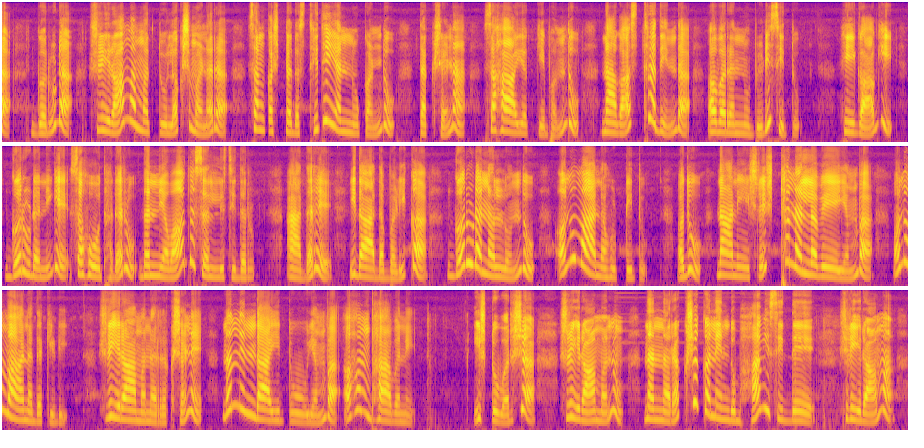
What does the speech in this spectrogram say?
ಗರುಡ ಶ್ರೀರಾಮ ಮತ್ತು ಲಕ್ಷ್ಮಣರ ಸಂಕಷ್ಟದ ಸ್ಥಿತಿಯನ್ನು ಕಂಡು ತಕ್ಷಣ ಸಹಾಯಕ್ಕೆ ಬಂದು ನಾಗಾಸ್ತ್ರದಿಂದ ಅವರನ್ನು ಬಿಡಿಸಿತು. ಹೀಗಾಗಿ ಗರುಡನಿಗೆ ಸಹೋದರರು ಧನ್ಯವಾದ ಸಲ್ಲಿಸಿದರು. ಆದರೆ ಇದಾದ ಬಳಿಕ ಗರುಡನಲ್ಲೊಂದು ಅನುಮಾನ ಹುಟ್ಟಿತು. ಅದು ನಾನೇ ಶ್ರೇಷ್ಠನಲ್ಲವೇ ಎಂಬ ಅನುಮಾನದ ಕಿಡಿ. ಶ್ರೀರಾಮನ ರಕ್ಷಣೆ ನನ್ನಿಂದಾಯಿತು ಎಂಬ ಅಹಂಭಾವನೆ. ಇಷ್ಟು ವರ್ಷ ಶ್ರೀರಾಮನು ನನ್ನ ರಕ್ಷಕನೆಂದು ಭಾವಿಸಿದ್ದೆ. ಶ್ರೀರಾಮ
